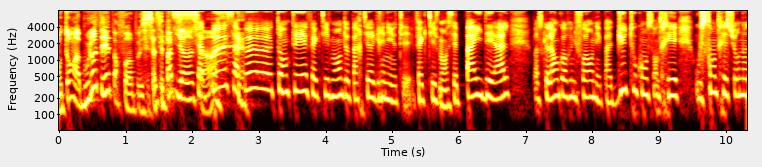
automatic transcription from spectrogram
on tend à boulotter parfois un peu. Ça, c'est pas bien ça. hein. peut, ça peut tenter effectivement de partir grignoter. Effectivement, c'est pas idéal parce que là encore une fois, on n'est pas du tout concentré ou centré sur nos,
